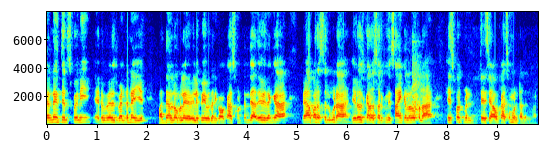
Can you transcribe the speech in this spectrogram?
నిర్ణయం తెలుసుకొని ఎటు రోజు వెంటనే మధ్యాహ్నం లోపల వెళ్ళిపోయే విధానికి అవకాశం ఉంటుంది. అదేవిధంగా వ్యాపారస్తులు కూడా ఏ రోజుకి ఆ సరుకుని సాయంకాలం లోపల డిస్పోర్ట్మెంట్ చేసే అవకాశం ఉంటుంది అనమాట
